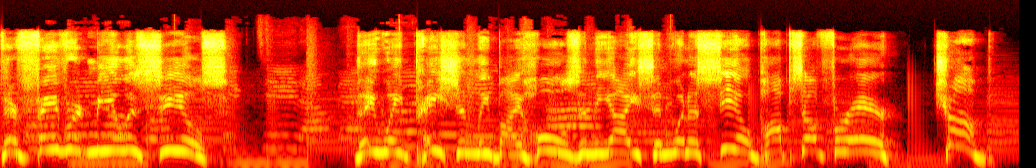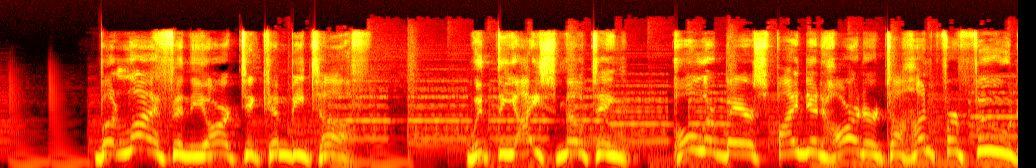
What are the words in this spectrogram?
Their favorite meal is seals. They wait patiently by holes in the ice, and when a seal pops up for air, chomp! But life in the Arctic can be tough. With the ice melting, polar bears find it harder to hunt for food,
